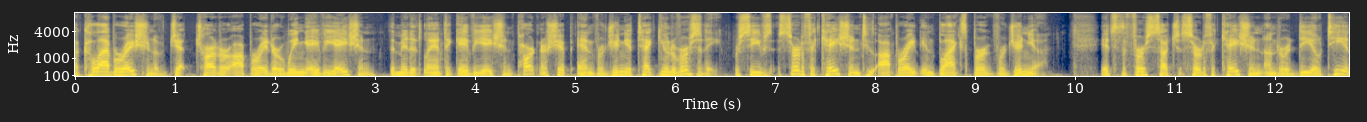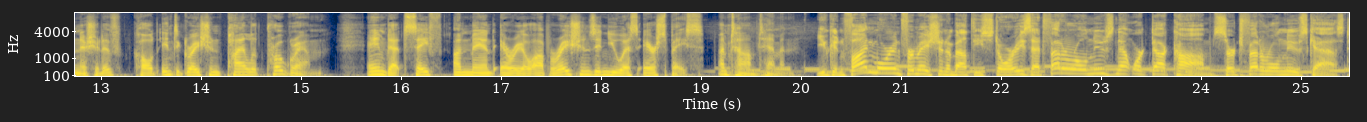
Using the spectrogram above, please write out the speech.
A collaboration of jet charter operator Wing Aviation, the Mid Atlantic Aviation Partnership, and Virginia Tech University receives certification to operate in Blacksburg, Virginia. It's the first such certification under a DOT initiative called Integration Pilot Program, aimed at safe unmanned aerial operations in U.S. airspace. I'm Tom Temin. You can find more information about these stories at federalnewsnetwork.com. Search Federal Newscast.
